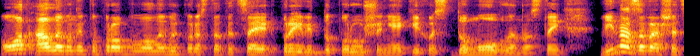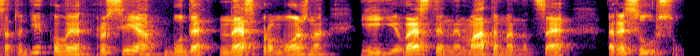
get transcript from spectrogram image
От, але вони попробували використати це як привід до порушення якихось домовленостей. Війна завершиться тоді, коли Росія буде неспроможна її вести, не матиме на це ресурсу.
